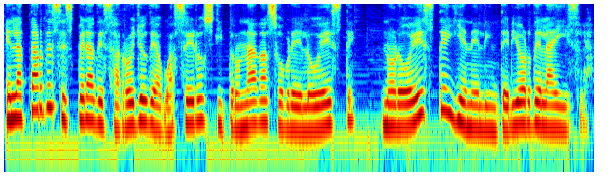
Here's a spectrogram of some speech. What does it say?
En la tarde se espera desarrollo de aguaceros y tronadas sobre el oeste, noroeste y en el interior de la isla.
